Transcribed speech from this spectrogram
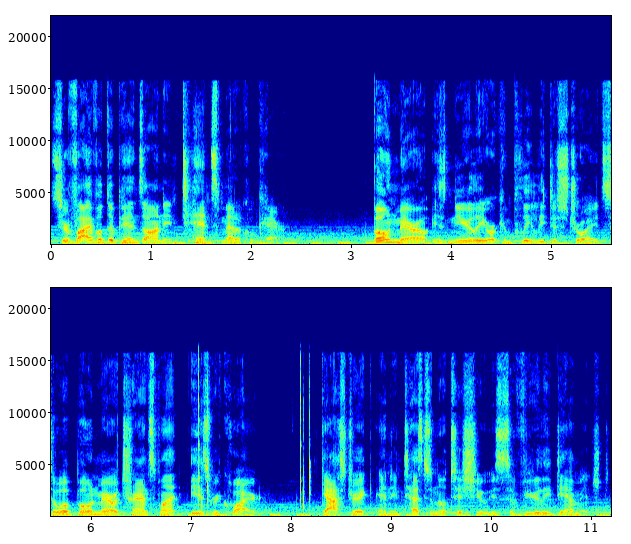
Survival depends on intense medical care. Bone marrow is nearly or completely destroyed, so a bone marrow transplant is required. Gastric and intestinal tissue is severely damaged.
